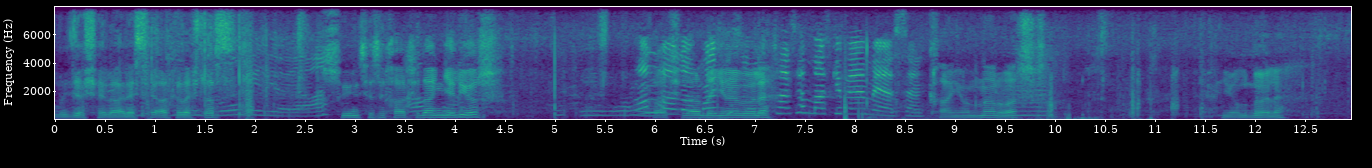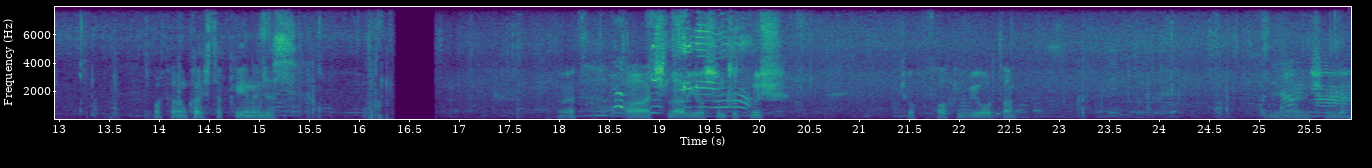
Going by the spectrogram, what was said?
Ilıca Şelalesi arkadaşlar. Suyun sesi karşıdan geliyor. Karşılarda yine böyle kanyonlar var. Yol böyle. Bakalım kaç dakika ineceğiz. Evet. Ağaçlar yosun tutmuş. Çok farklı bir ortam. Yani şöyle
